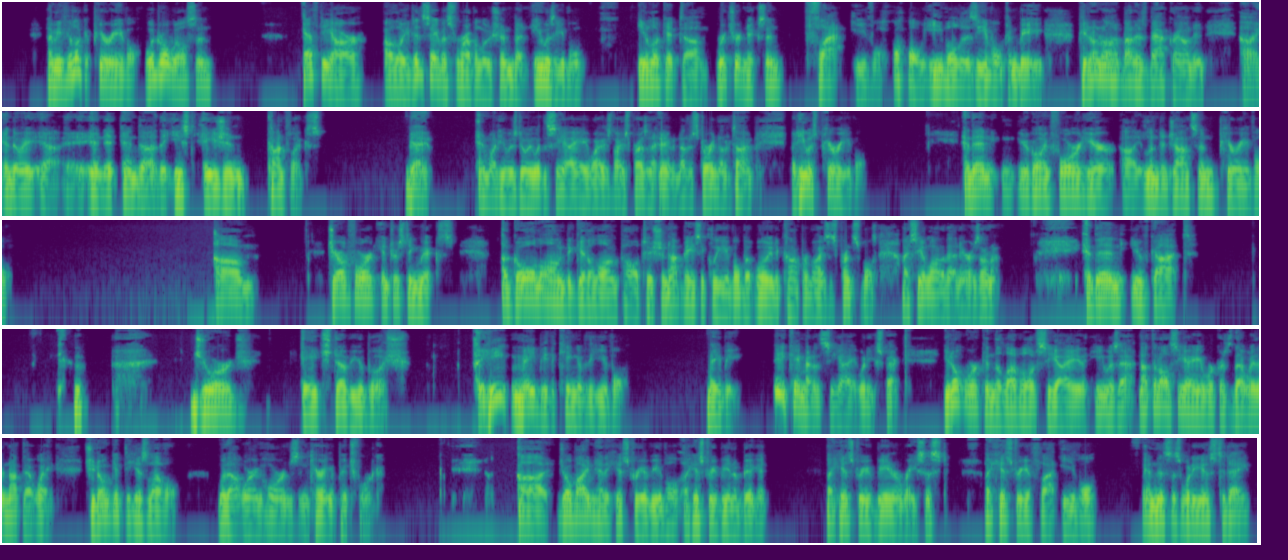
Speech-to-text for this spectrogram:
I mean, if you look at pure evil, Woodrow Wilson, FDR, although he did save us from revolution, but he was evil. You look at um, Richard Nixon, flat evil. Oh, evil as evil can be. If you don't know about his background in uh, Indo uh, in, in uh, the East Asian conflicts, yeah, and what he was doing with the CIA while he was vice president. Anyway, another story, another time. But he was pure evil. And then you're going forward here, uh, Lyndon Johnson, pure evil. Um, Gerald Ford, interesting mix. A go along to get along politician, not basically evil, but willing to compromise his principles. I see a lot of that in Arizona. And then you've got George H.W. Bush. He may be the king of the evil. Maybe. And he came out of the CIA. What do you expect? You don't work in the level of CIA that he was at. Not that all CIA workers that way. They're not that way. But you don't get to his level without wearing horns and carrying a pitchfork. Uh, Joe Biden had a history of evil, a history of being a bigot, a history of being a racist, a history of flat evil. And this is what he is today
